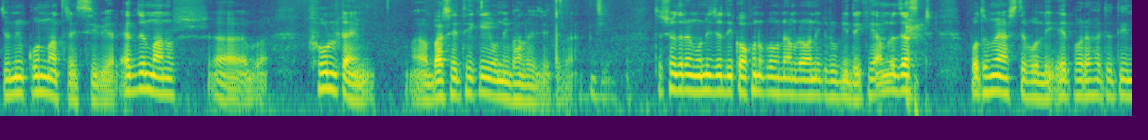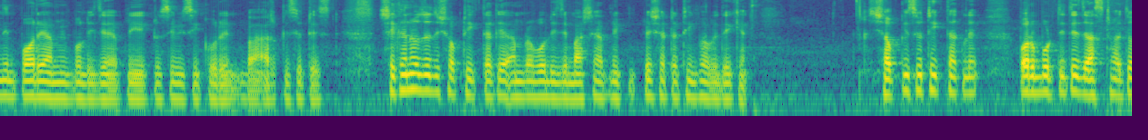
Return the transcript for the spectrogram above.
যে উনি কোন মাত্রায় সিভিয়ার? একজন মানুষ ফুল টাইম বাসায় থেকেই উনি ভালো হয়ে যেতে পারেন। জি। তো সুতরাং উনি যদি কখনো কখনো আমরা অনেক রুগী দেখি আমরা জাস্ট প্রথমে আসতে বলি এরপরে হয়তো তিন দিন পরে আমি বলি যে আপনি একটু সিবিসি করেন বা আর কিছু টেস্ট সেখানেও যদি সব ঠিক থাকে আমরা বলি যে বাসায় আপনি প্রেশারটা ঠিকভাবে দেখেন। সব কিছু ঠিক থাকলে পরবর্তীতে জাস্ট হয়তো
